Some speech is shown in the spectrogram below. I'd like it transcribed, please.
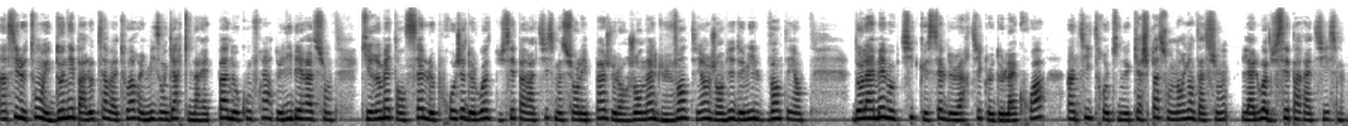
Ainsi le ton est donné par l'Observatoire, une mise en garde qui n'arrête pas nos confrères de Libération, qui remettent en selle le projet de loi du séparatisme sur les pages de leur journal du 21 janvier 2021. Dans la même optique que celle de l'article de La Croix, un titre qui ne cache pas son orientation, La loi du séparatisme,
